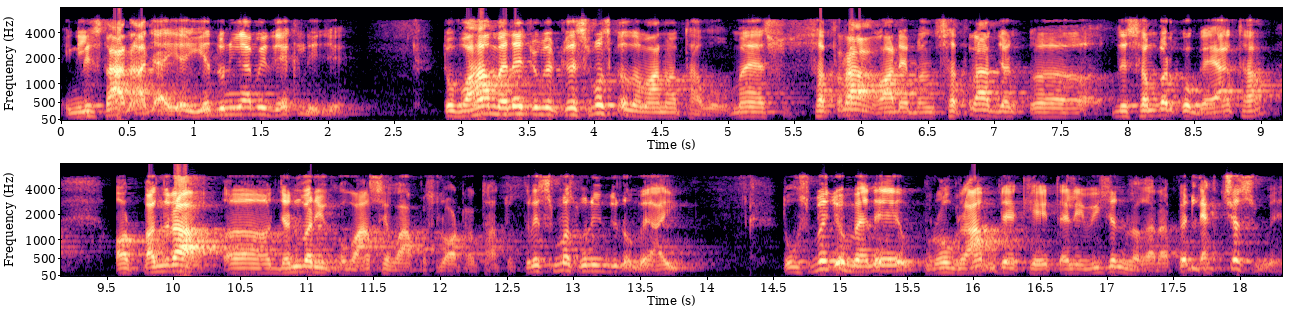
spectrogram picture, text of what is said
انگلستان آ جائیے، یہ دنیا بھی دیکھ لیجیے۔ تو وہاں میں نے چونکہ کرسمس کا زمانہ تھا وہ، میں سترہ، غالباً سترہ دسمبر کو گیا تھا اور پندرہ جنوری کو وہاں سے واپس لوٹا تھا۔ تو کرسمس انہیں دنوں میں آئی۔ تو اس میں جو میں نے پروگرام دیکھے ٹیلی ویژن وغیرہ پہ، لیکچرز میں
